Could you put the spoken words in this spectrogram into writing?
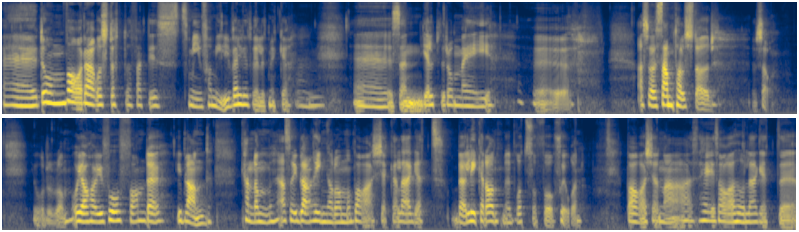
Eh, de var där och stöttade faktiskt min familj väldigt, väldigt mycket. Eh, sen hjälpte de mig, eh, alltså samtalsstöd, så gjorde de. Och jag har ju fortfarande ibland, kan de, alltså ibland ringer de och bara checkar läget. Likadant med brottsofferjouren. Bara känna, hej Sara, hur är läget? Eh,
